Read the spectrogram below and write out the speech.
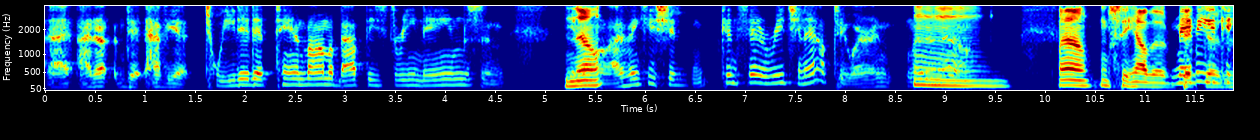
I, I don't did, have you tweeted at Tanmom about these three names and no, know, I think you should consider reaching out to her and let mm. her know. Hmm. Well, we'll see how the maybe you can,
